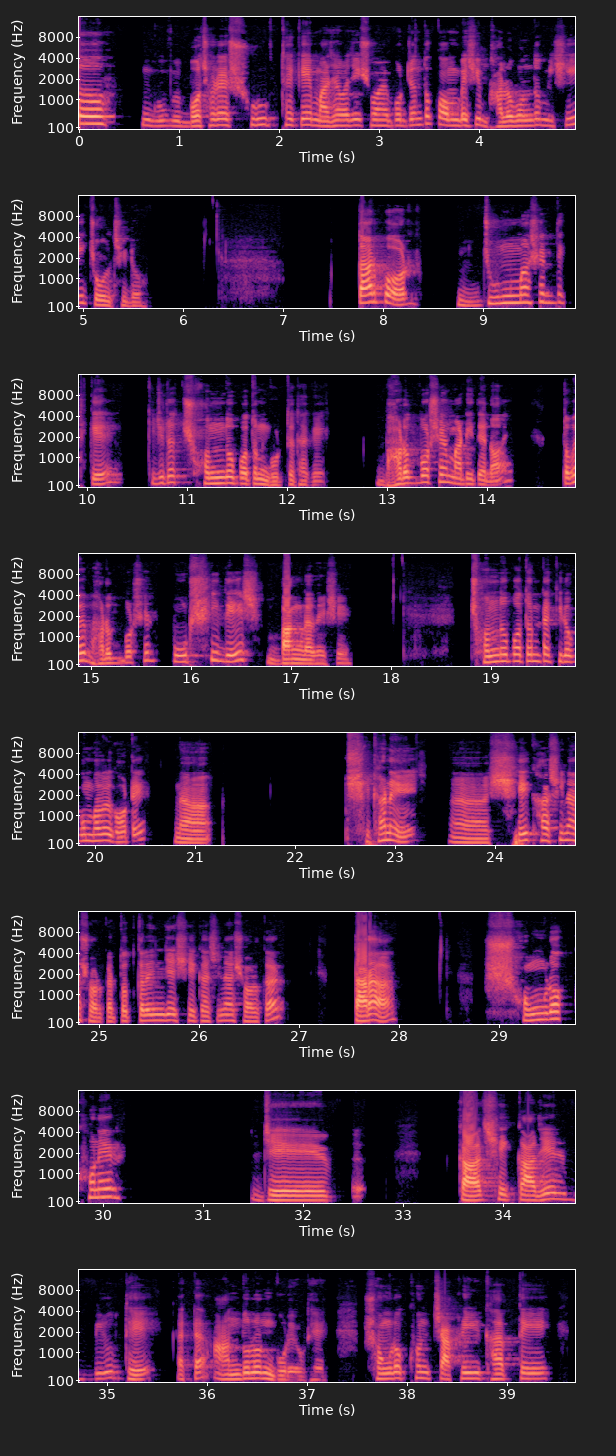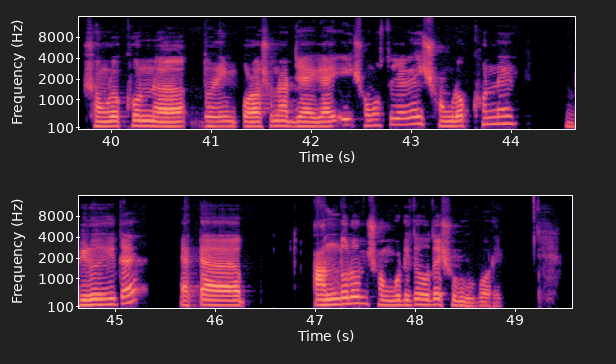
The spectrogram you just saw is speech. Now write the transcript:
বছরের শুরুর থেকে মাঝামাঝি সময় পর্যন্ত কম বেশি ভালো মন্দ মিশিয়েই চলছিল। তারপর জুন মাসের দিক থেকে কিছুটা ছন্দ পতন ঘটতে থাকে। ভারতবর্ষের মাটিতে নয়, তবে ভারতবর্ষের পড়শি দেশ বাংলাদেশে। ছন্দপতনটা কীরকম ভাবে ঘটে? না সেখানে শেখ হাসিনা সরকার তৎকালীন যে শেখ হাসিনা সরকার তারা সংরক্ষণের যে কাজ সেই কাজের বিরুদ্ধে একটা আন্দোলন গড়ে ওঠে। সংরক্ষণ চাকরির খাতে সংরক্ষণ আহ, ধরে পড়াশোনার জায়গায় এই সমস্ত জায়গায় সংরক্ষণের বিরোধিতায় একটা আন্দোলন সংগঠিত হতে শুরু করে।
